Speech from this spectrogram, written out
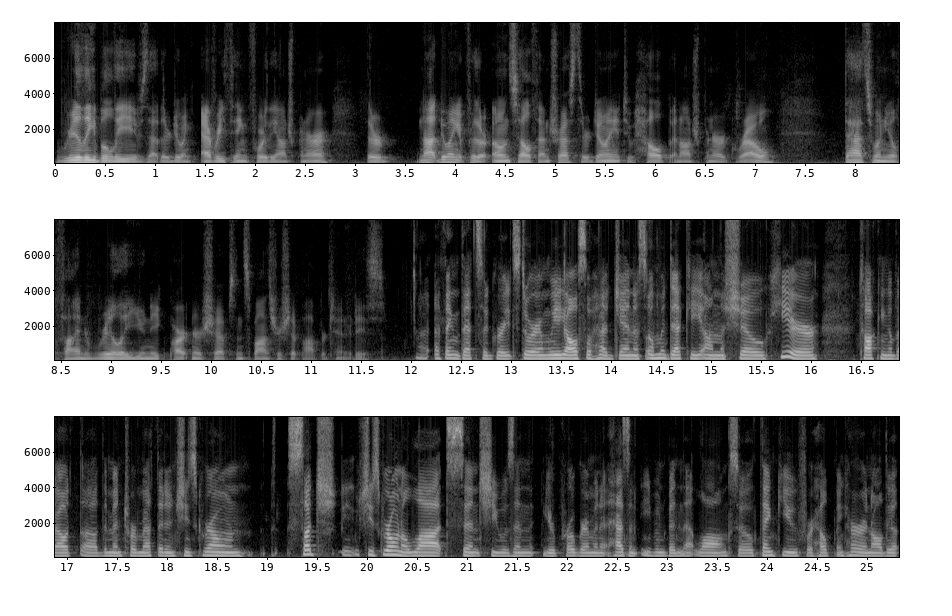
really believes that they're doing everything for the entrepreneur, they're not doing it for their own self interest, they're doing it to help an entrepreneur grow. That's when you'll find really unique partnerships and sponsorship opportunities. I think that's a great story. And we also had Janice Omadeke on the show here talking about uh, the mentor method, and she's grown such she's grown a lot since she was in your program and it hasn't even been that long so thank you for helping her and all the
